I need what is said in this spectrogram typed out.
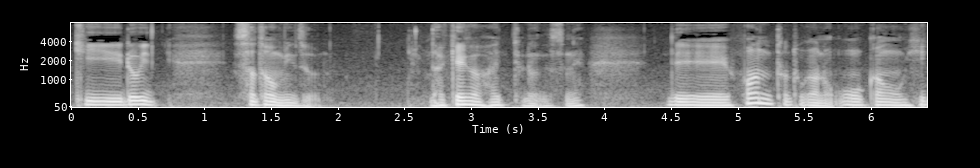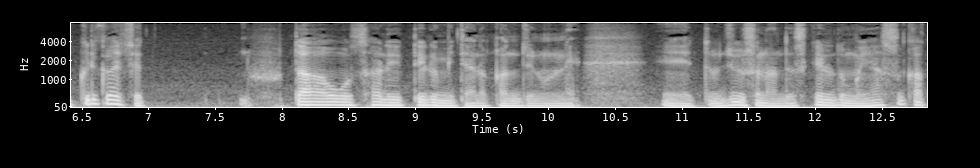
黄色い砂糖水だけが入ってるんですね。でファンタとかの王冠をひっくり返して蓋をされてるみたいな感じのねえー、とジュースなんですけれども安かっ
